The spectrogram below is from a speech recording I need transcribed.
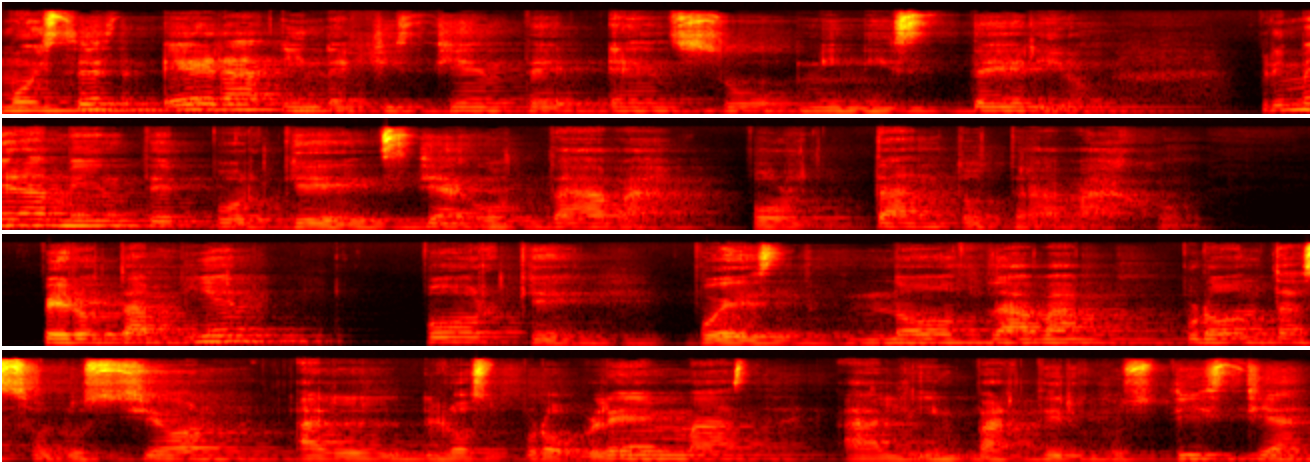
Moisés era ineficiente en su ministerio, primeramente porque se agotaba por tanto trabajo, pero también porque pues no daba pronta solución a los problemas al impartir justicia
